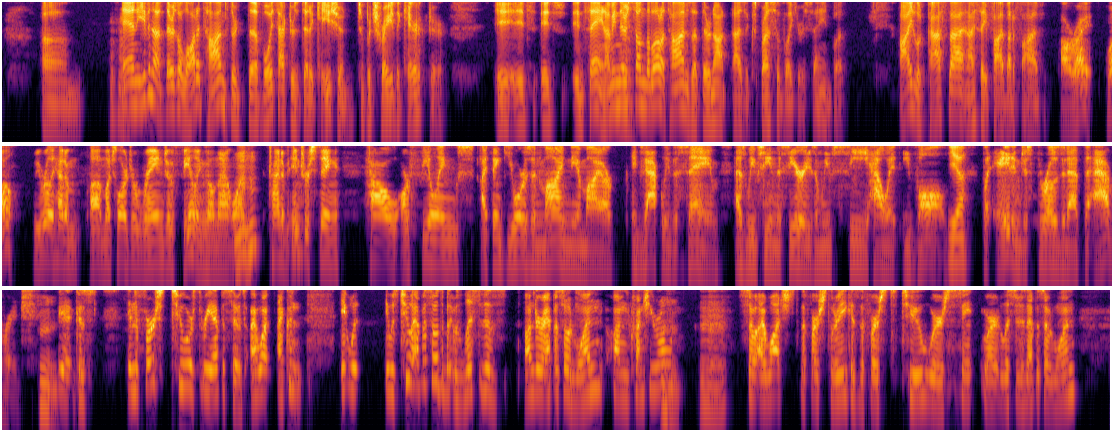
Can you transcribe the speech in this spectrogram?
Um, Mhm. and even that there's a lot of times the the voice actor's dedication to portray the character. It, it's it's insane. I mean, there's Mm. some a lot of times that they're not as expressive like you were saying, but I look past that and I say five out of five. All right. Well, we really had a, a much larger range of feelings on that one. Mhm. Kind of interesting how our feelings, I think yours and mine, Nehemiah, are exactly the same as we've seen the series and we've see how it evolves. Yeah. But Aiden just throws it at the average. Hmm. Yeah, because in the first two or three episodes, I what I couldn't. It was it was two episodes, but it was listed as under episode one on Crunchyroll. Mhm. hmm So I watched the first three because the first two were se- were listed as episode one,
